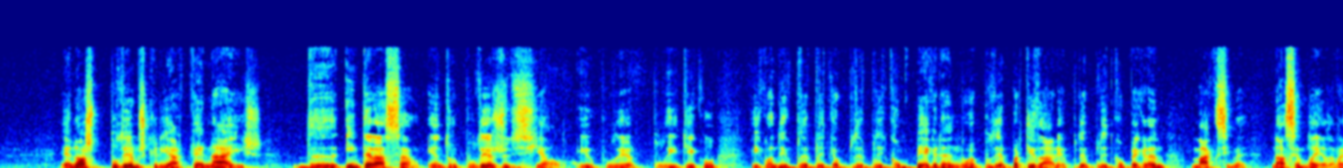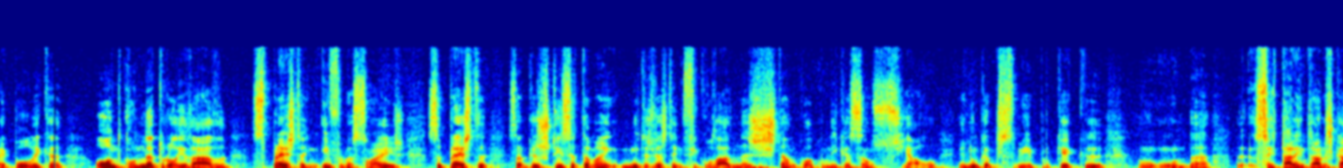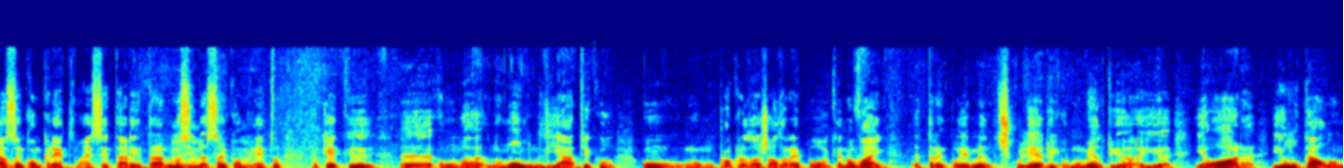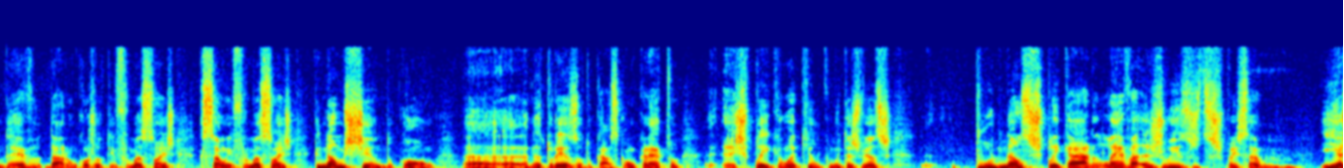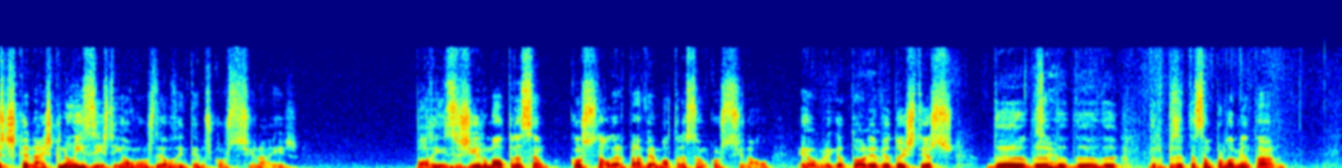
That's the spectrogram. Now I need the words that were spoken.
É nós podemos criar canais de interação entre o poder judicial e o poder político, e quando digo poder político, é o poder político com pé grande, não é poder partidário, é o poder político com pé grande, máxima na Assembleia da República, onde com naturalidade se prestem informações, se preste. Sabe que a Justiça também muitas vezes tem dificuldade na gestão com a comunicação social. Eu nunca percebi porque é que um, um, na, aceitar entrar nos casos em concreto, não é? Aceitar entrar numa uhum. situação em concreto, uhum. porque é que uh, uma, no mundo mediático um, um Procurador-Geral da República não vem uh, tranquilamente escolher o momento e a, e, a, e a, hora e o local onde deve dar um conjunto de informações que são informações que, não mexendo com a, a natureza do caso concreto, uh, explicam aquilo que muitas vezes, por não se explicar, leva a juízos de suspeição. Uhum. E estes canais, que não existem, alguns deles em termos constitucionais, podem exigir uma alteração constitucional. Era para haver uma alteração constitucional é obrigatório haver dois terços de, de, de, de, representação parlamentar.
